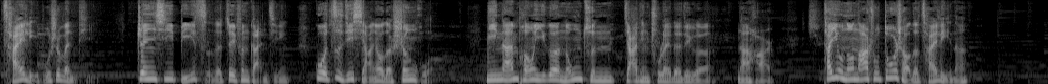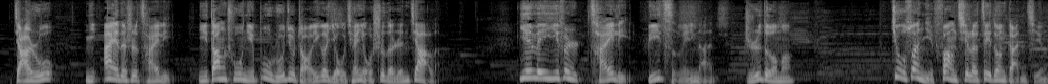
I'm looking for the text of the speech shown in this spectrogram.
彩礼不是问题。珍惜彼此的这份感情，过自己想要的生活。你男朋友一个农村家庭出来的这个男孩。他又能拿出多少的彩礼呢？假如你爱的是彩礼，你当初你不如就找一个有钱有势的人嫁了。因为一份彩礼彼此为难，值得吗？就算你放弃了这段感情，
